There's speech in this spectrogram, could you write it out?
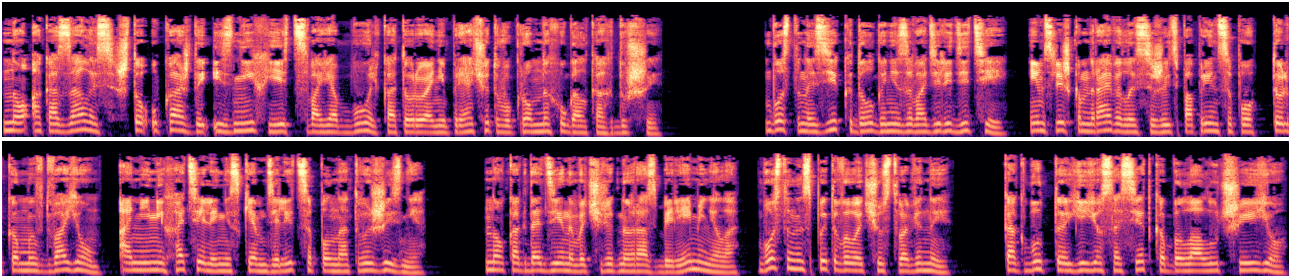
Но оказалось, что у каждой из них есть своя боль, которую они прячут в укромных уголках души. Бостон и Зик долго не заводили детей. Им слишком нравилось жить по принципу «только мы вдвоем». Они не хотели ни с кем делиться полнотой жизни. Но когда Дина в очередной раз беременела, Бостон испытывала чувство вины, как будто ее соседка была лучше ее.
